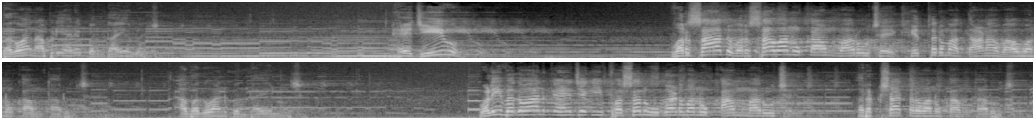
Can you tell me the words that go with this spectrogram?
ભગવાન આપણી હારે બંધાયેલો છે. હે જીવ, વરસાદ વરસાવવાનું કામ મારું છે, ખેતરમાં દાણા વાવવાનું કામ તારું છે. આ ભગવાન બંધાયેલો છે. વળી ભગવાન કહે છે કે ફસલ ઉગાડવાનું કામ મારું છે, રક્ષા કરવાનું કામ તારું છે.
